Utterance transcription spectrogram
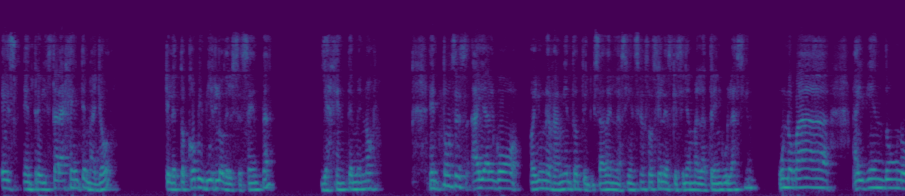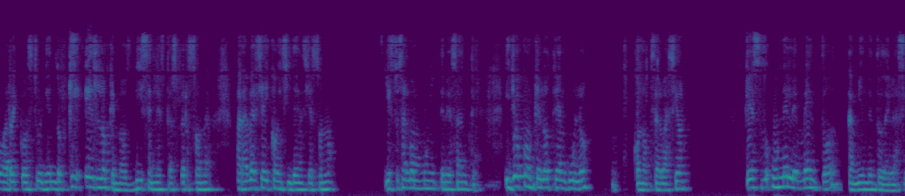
es entrevistar a gente mayor que le tocó vivir lo del 60 y a gente menor. Entonces hay algo, hay una herramienta utilizada en las ciencias sociales que se llama la triangulación. Uno va ahí viendo, uno va reconstruyendo qué es lo que nos dicen estas personas para ver si hay coincidencias o no. Y esto es algo muy interesante. ¿Y yo con qué lo triangulo? Con observación, que es un elemento también dentro de, las,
